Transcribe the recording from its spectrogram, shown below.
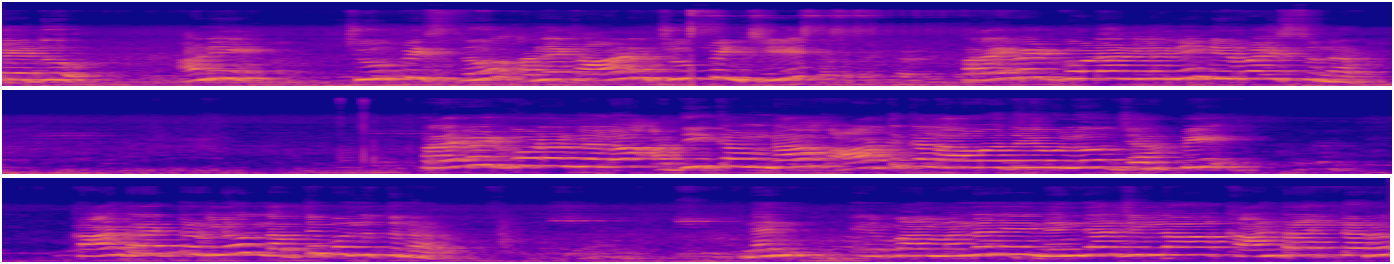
లేదు అని చూపిస్తూ అనే కారణం చూపించి ప్రైవేట్ గోడౌన్లని నిర్వహిస్తున్నారు. ప్రైవేట్ గోడౌన్లలో అధికంగా ఆర్థిక లావాదేవీలు జరిపి కాంట్రాక్టర్లు లబ్ధి పొందుతున్నారు. మొన్ననే నంద్యాల జిల్లా కాంట్రాక్టరు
